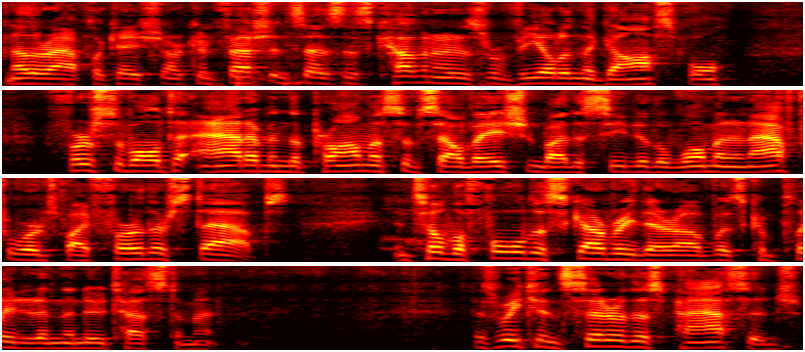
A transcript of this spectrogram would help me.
Another application. Our confession says this covenant is revealed in the gospel. First of all, to Adam in the promise of salvation by the seed of the woman, and afterwards by further steps until the full discovery thereof was completed in the New Testament. As we consider this passage,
